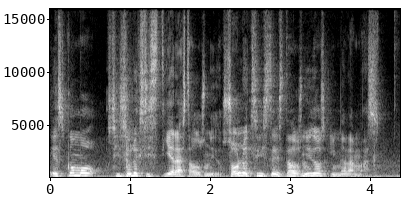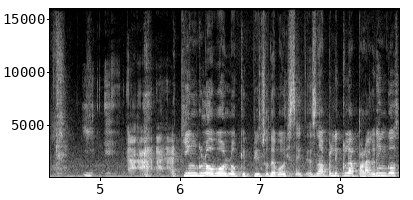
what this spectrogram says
es como si solo existiera Estados Unidos. Solo existe Estados Unidos y nada más. Y aquí englobo lo que pienso de Boy State. Es una película para gringos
